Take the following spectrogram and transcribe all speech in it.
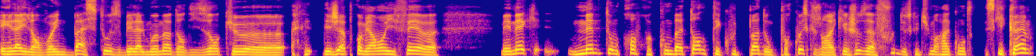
et là, il envoie une bastos Belal Mohamed en disant que déjà premièrement, il fait mais mec, même ton propre combattant ne t'écoute pas, donc pourquoi est-ce que j'aurais quelque chose à foutre de ce que tu me racontes? Ce qui est quand même,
